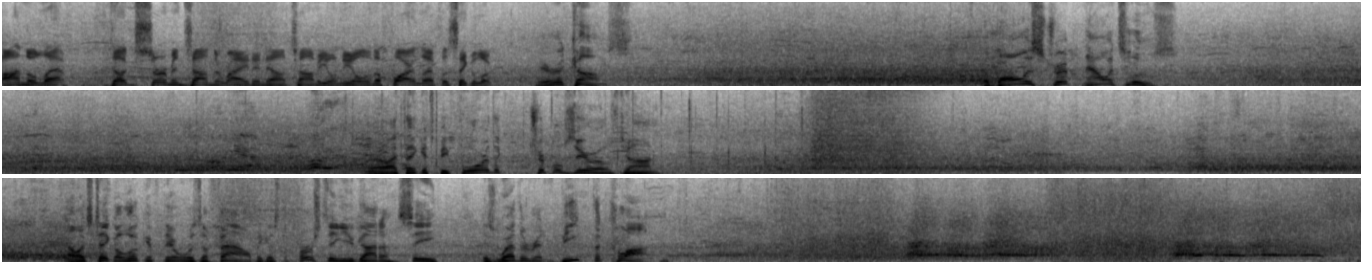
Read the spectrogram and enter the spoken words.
on the left. Doug Sirmons on the right. And now Tommy O'Neill on the far left. Let's take a look. Here it comes. The ball is stripped. Now it's loose. Well, I think it's before the triple zeros, John. Now let's take a look if there was a foul because the first thing you got to see is whether it beat the clock.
